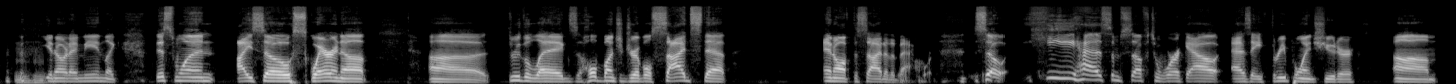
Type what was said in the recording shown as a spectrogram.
Mhm. you know what I mean? Like this one, ISO squaring up uh, through the legs, a whole bunch of dribble, sidestep, and off the side of the backboard. So he has some stuff to work out as a three point shooter. Um,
